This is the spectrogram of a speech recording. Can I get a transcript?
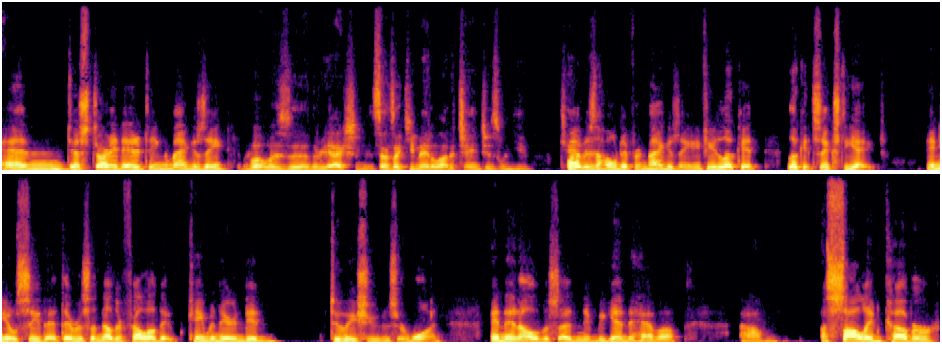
and just started editing the magazine. What was uh, the reaction? It sounds like you made a lot of changes when you came Well, it was in. a whole different magazine. If you look at look at 68, and you'll see that there was another fellow that came in there and did two issues or one, and then all of a sudden it began to have a um, a solid cover.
